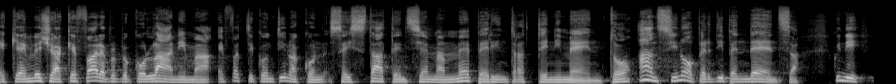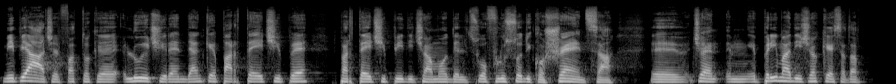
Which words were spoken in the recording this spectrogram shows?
e che invece ha a che fare proprio con l'anima. Infatti continua con sei stata insieme a me per intrattenimento, anzi no, per dipendenza. Quindi mi piace il fatto che lui ci rende anche partecipe, partecipi, diciamo, del suo flusso di coscienza. Eh, cioè, mm, prima dice ok, è stata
